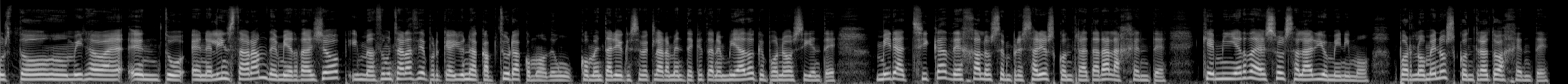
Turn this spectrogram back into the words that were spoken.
Justo miraba en tu en el Instagram de Mierda Job y me hace mucha gracia porque hay una captura como de un comentario que se ve claramente que te han enviado que pone lo siguiente: Mira, chica, deja a los empresarios contratar a la gente. ¿Qué mierda es eso el salario mínimo? Por lo menos contrato a gente.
